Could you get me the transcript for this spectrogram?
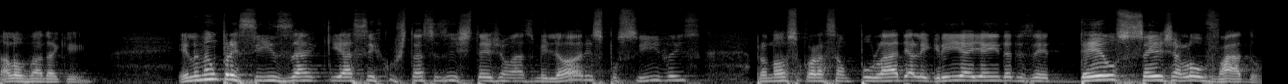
está louvando aqui. Ele não precisa que as circunstâncias estejam as melhores possíveis para o nosso coração pular de alegria e ainda dizer: Deus seja louvado.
